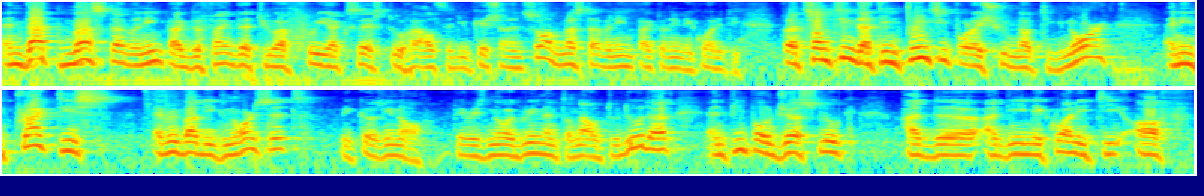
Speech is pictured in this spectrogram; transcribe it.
and that must have an impact. The fact that you have free access to health, education, and so on must have an impact on inequality. That's something that in principle I should not ignore, and in practice, everybody ignores it because, you know, there is no agreement on how to do that, and people just look at the, at the inequality of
